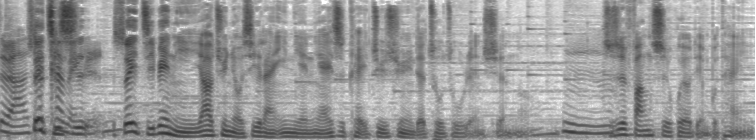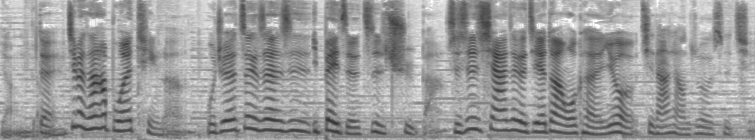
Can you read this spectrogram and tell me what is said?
对啊，所以其实，所以即便你要去纽西兰一年，你还是可以继续你的出租人生哦，嗯，只是方式会有点不太一样的。对，基本上他不会停了。我觉得这个真的是一辈子的志趣吧。只是现在这个阶段，我可能也有其他想做的事情。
